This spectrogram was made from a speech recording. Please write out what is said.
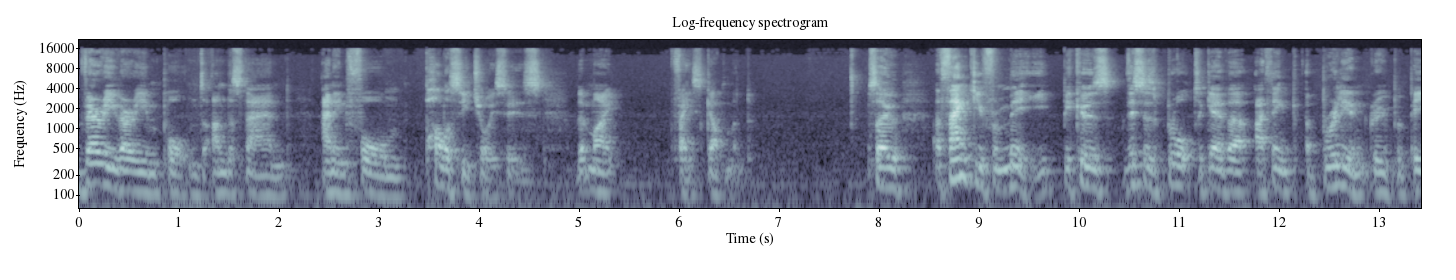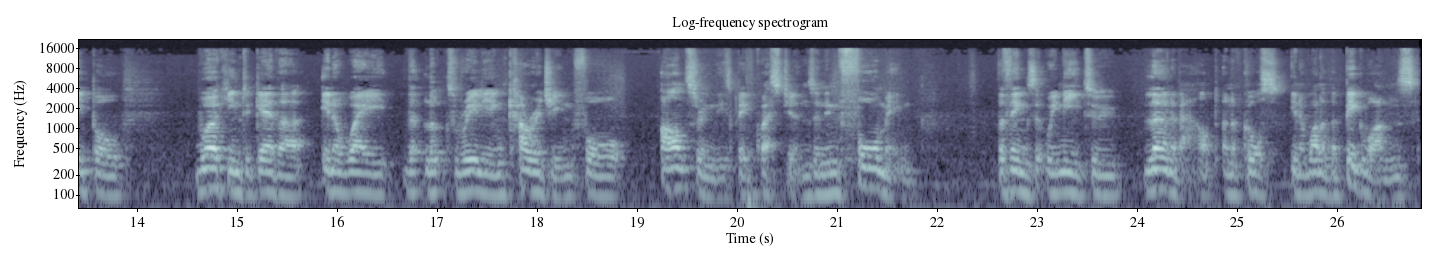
very, very important to understand and inform policy choices that might face government. So a thank you from me because this has brought together, I think, a brilliant group of people working together in a way that looks really encouraging for answering these big questions and informing the things that we need to learn about. And of course, you know, one of the big ones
